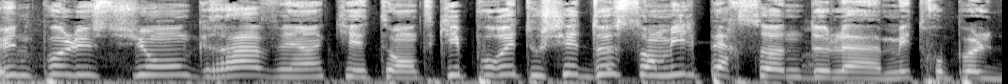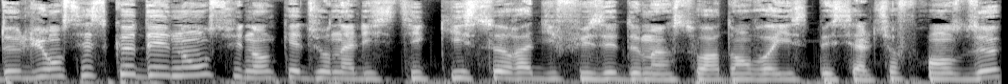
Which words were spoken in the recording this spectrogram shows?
Une pollution grave et inquiétante qui pourrait toucher 200 000 personnes de la métropole de Lyon. C'est ce que dénonce une enquête journalistique qui sera diffusée demain soir d'envoyé spécial sur France 2.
